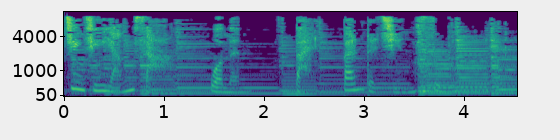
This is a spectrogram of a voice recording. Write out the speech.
尽情扬洒我们般的情愫。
